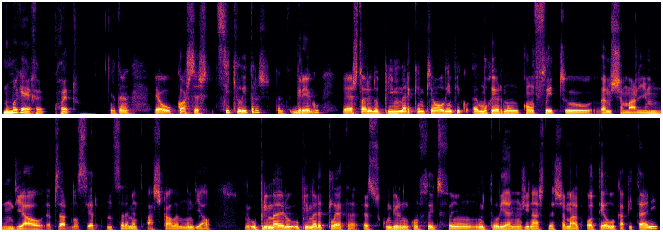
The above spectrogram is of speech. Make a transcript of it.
numa guerra, correto? É o Costas Tsikilitras, portanto, grego, é a história do primeiro campeão olímpico a morrer num conflito, vamos chamar-lhe mundial, apesar de não ser necessariamente à escala mundial. O primeiro, o primeiro atleta a sucumbir num conflito foi um, um italiano, um ginasta chamado Otello Capitani,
